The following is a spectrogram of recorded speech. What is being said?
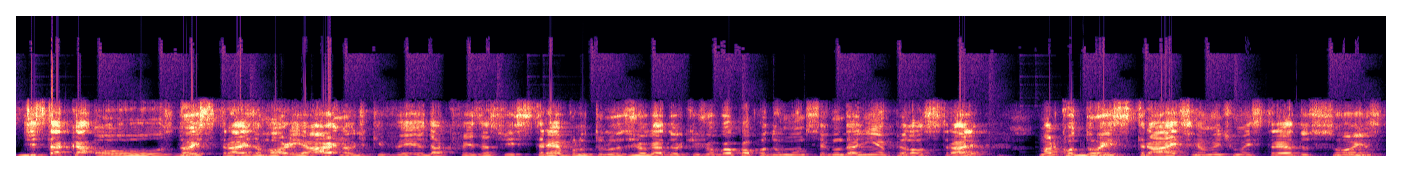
Destacar os dois trás, o Rory Arnold, que veio da que fez a sua estreia pelo Toulouse, jogador que jogou a Copa do Mundo segunda linha pela Austrália, marcou dois trás, realmente uma estreia dos sonhos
